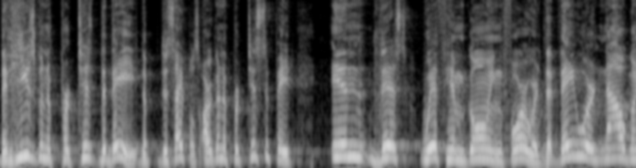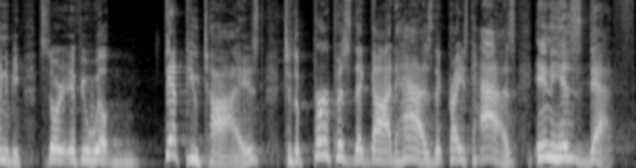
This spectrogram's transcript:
that he's going to participate, that they, the disciples, are going to participate in this with him going forward, that they were now going to be sort of, if you will, deputized to the purpose that God has, that Christ has in his death.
